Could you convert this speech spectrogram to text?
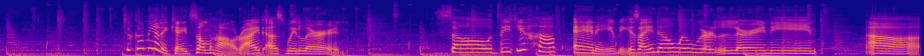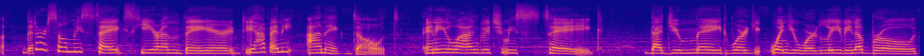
to communicate somehow, right? As we learn. So, did you have any? Because I know when we're learning, uh, there are some mistakes here and there. Do you have any anecdote, any language mistake that you made where you, when you were living abroad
